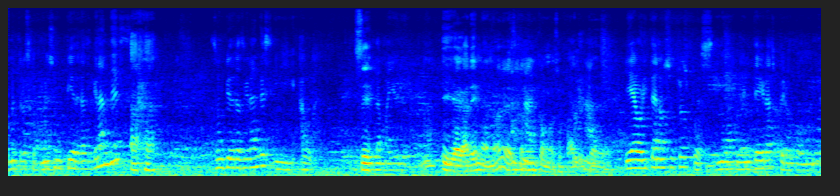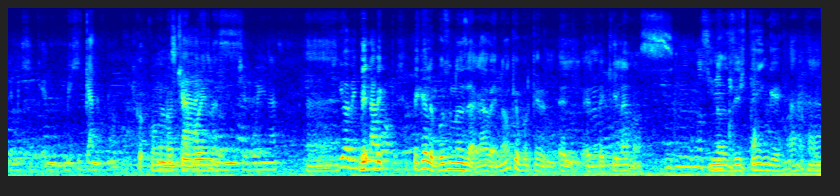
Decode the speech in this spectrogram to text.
Normalmente los japoneses son piedras grandes, Ajá. son piedras grandes y agua, Sí. la mayoría, ¿no? Y arena, ¿no? Les ponen como su palito. de- Y ahorita nosotros pues no lo integras, pero como entre mexi- mexicano, ¿no? Co- con los nochebuenas. los nochebuenas. Ah. Y obviamente Vi- el agua, pues. vi que le puso unos de agave, ¿no? Que porque el, el, el tequila nos, nos distingue. Ajá.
